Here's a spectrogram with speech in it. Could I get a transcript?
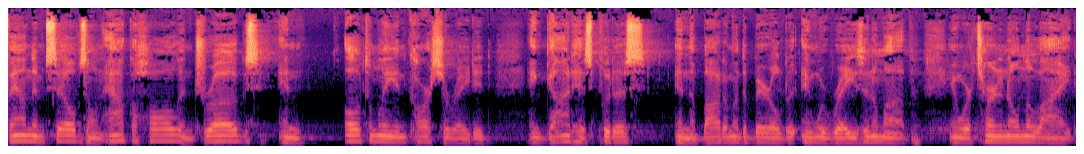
found themselves on alcohol and drugs, and ultimately incarcerated. And God has put us in the bottom of the barrel and we're raising them up and we're turning on the light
